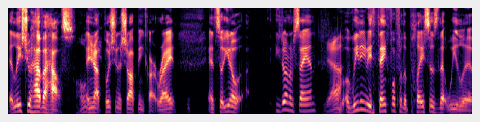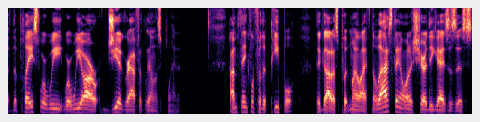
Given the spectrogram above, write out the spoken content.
at least you have a house, oh, and you're not pushing a shopping cart, right? And so, you know, you know what I'm saying? Yeah. We need to be thankful for the places that we live, the place where we where we are geographically on this planet. I'm thankful for the people that God has put in my life. And the last thing I want to share with you guys is this.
